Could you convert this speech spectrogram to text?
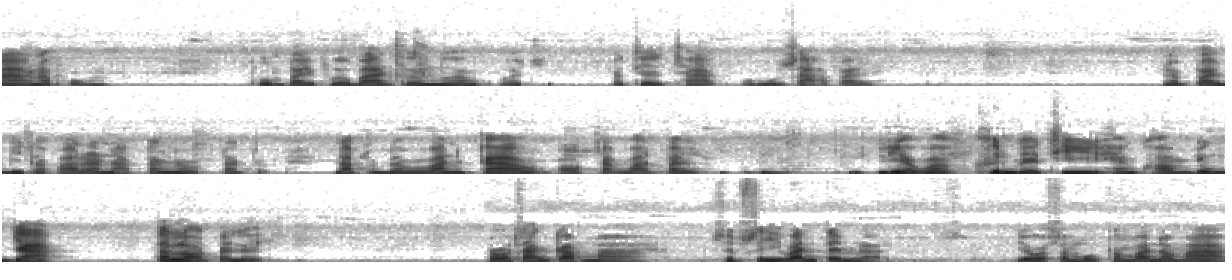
มากนะผม ผมไปเพื่อบ้านเพื่อเมืองเพื่อประเทศชาติ ผมอุตส่าห์ไป แล้วไปมีสภาระหนักตั้งตั้งนับตั้งแต่วันเก้าออกจากวัดไป เรียกว่าขึ้นเวทีแห่งความยุ่งยากตลอดไปเลยเพราะทั้งกลับมาสิบสี่วันเต็มแหละเรียกว่าสมุดคำบันเอามาก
